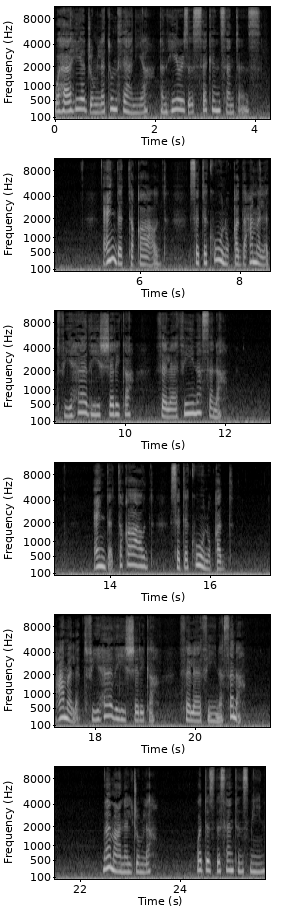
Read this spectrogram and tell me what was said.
وها هي جملة ثانية and here is a second sentence عند التقاعد ستكون قد عملت في هذه الشركة ثلاثين سنة عند التقاعد ستكون قد عملت في هذه الشركة ثلاثين سنة ما معنى الجملة؟ What does the sentence mean?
